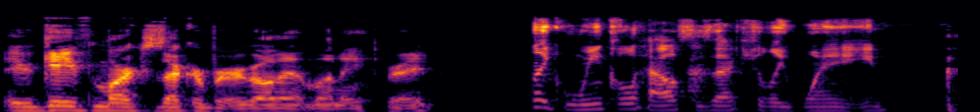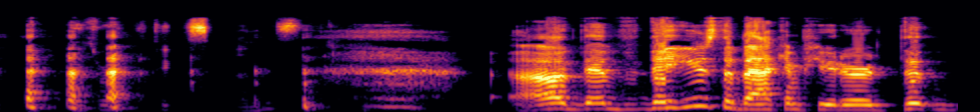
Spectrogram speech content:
who gave Mark Zuckerberg all that money, right? like Winklevoss is actually Wayne. His two sons. Uh, they, they used the bat computer to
